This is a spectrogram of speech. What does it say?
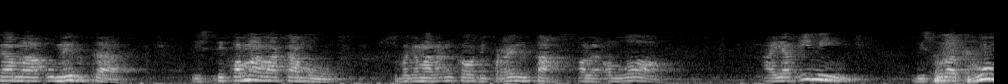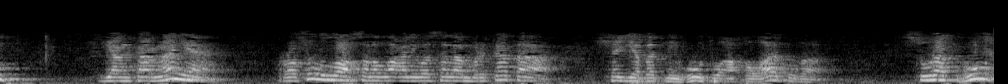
kama umirta. Istiqamalah kamu sebagaimana engkau diperintah oleh Allah. Ayat ini di surat Hud yang karenanya Rasulullah sallallahu alaihi wasallam berkata, "Syayyabatni Hud wa akhawatuha." Surat Hud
